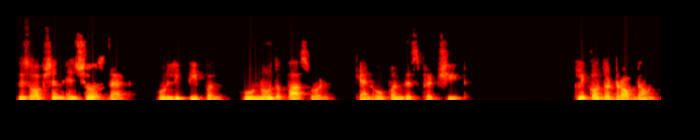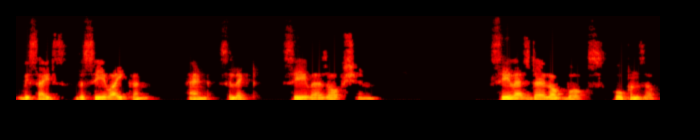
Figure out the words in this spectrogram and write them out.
This option ensures that only people who know the password can open this spreadsheet. Click on the drop-down besides the Save icon and select Save as option. Save as dialog box opens up.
